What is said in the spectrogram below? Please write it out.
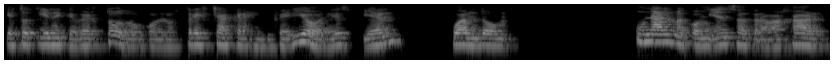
Esto tiene que ver todo con los tres chakras inferiores, ¿bien? Cuando un alma comienza a trabajar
